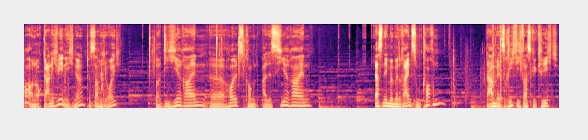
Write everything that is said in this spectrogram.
Oh, noch gar nicht wenig, ne? Das sage ich euch. So, die hier rein. Äh, Holz kommt alles hier rein. Das nehmen wir mit rein zum Kochen. Da haben wir jetzt richtig was gekriegt.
